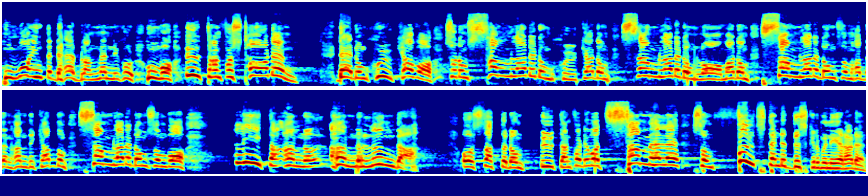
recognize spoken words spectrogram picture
Hon var inte där bland människor, hon var utanför staden där de sjuka var. Så de samlade de sjuka, de samlade de lama, de samlade de som hade en handikapp, de samlade de som var lite annorlunda och satte dem utanför. Det var ett samhälle som fullständigt diskriminerade.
